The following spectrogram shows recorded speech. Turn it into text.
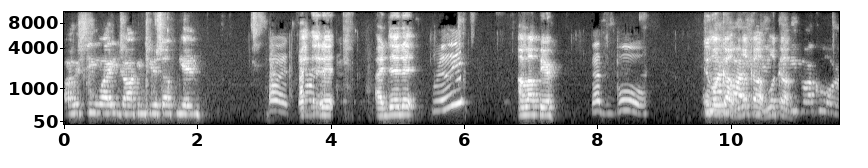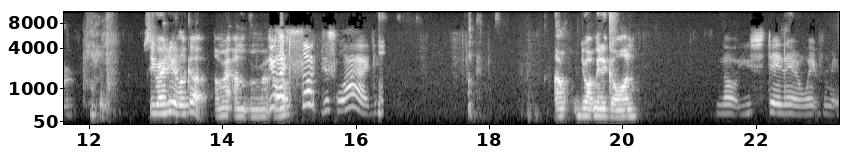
was seeing why you talking to yourself again. Oh, it's I did it. I did it. Really? I'm up here. That's bull. Dude, Oh my look up, look up, look up. baby Parkour. See right here. Look up. I'm. right- I'm. I'm, Dude, I'm I suck. This lag. I'm- do you want me to go on, No, you stay there and wait for me.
